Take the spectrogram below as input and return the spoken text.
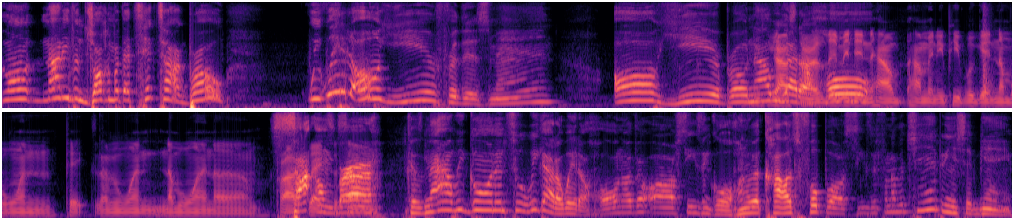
long. Not even joking about that TikTok, bro. We waited all year for this, man. All year, bro. Now you we got a start whole limiting how how many people get number one picks. I mean, one number one um, prospects something, or something. Cause now we going into we gotta wait a whole nother off season, go a whole nother college football season for another championship game.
